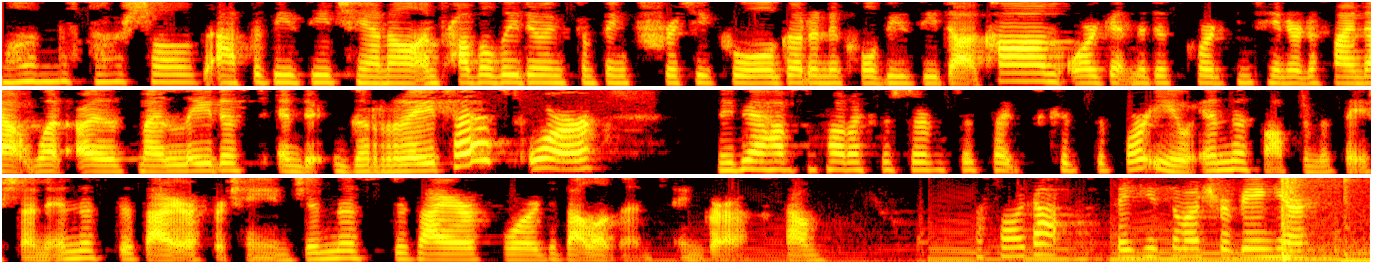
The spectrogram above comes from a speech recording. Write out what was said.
on the socials at the BZ channel. I'm probably doing something pretty cool. Go to NicoleBZ.com or get in the Discord container to find out what is my latest and greatest. Or maybe I have some products or services that could support you in this optimization, in this desire for change, in this desire for development and growth. So that's all I got. Thank you so much for being here.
